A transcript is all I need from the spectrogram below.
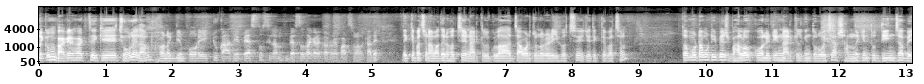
অনেকম বাগেরহাট থেকে চলে এলাম। অনেকদিন পরে একটু কাজে ব্যস্ত ছিলাম, ব্যস্ত থাকার কারণে পার্সোনাল কাজে। দেখতে পাচ্ছেন আমাদের হচ্ছে নারকেলগুলা যাওয়ার জন্য রেডি হচ্ছে, এই যে দেখতে পাচ্ছেন। তো মোটামুটি বেশ ভালো কোয়ালিটির নারকেল কিন্তু রয়েছে, আর সামনে কিন্তু দিন যাবে,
